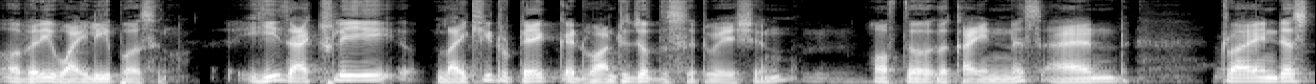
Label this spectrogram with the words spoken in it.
a very wily person, he's actually likely to take advantage of the situation, mm-hmm. of the, the kindness, and try and just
